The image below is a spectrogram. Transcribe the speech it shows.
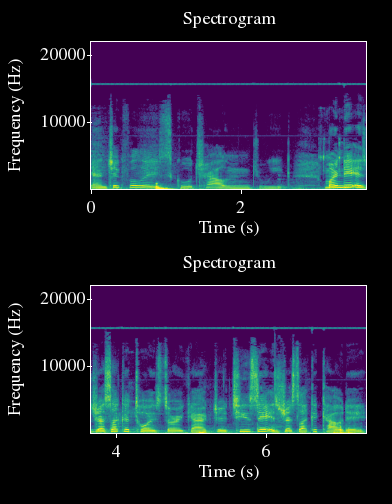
and Chick fil A School Challenge Week. Monday is Dress Like a Toy Story character. Tuesday is Dress Like a Cow Day.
